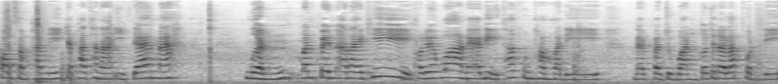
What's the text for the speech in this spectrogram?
ความสัมพันธ์นี้จะพัฒนาอีกได้ไหมเหมือนมันเป็นอะไรที่เขาเรียกว่าในอดีตถ้าคุณทำมาดี ในปัจจุบันก็จะได้รับผลดี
